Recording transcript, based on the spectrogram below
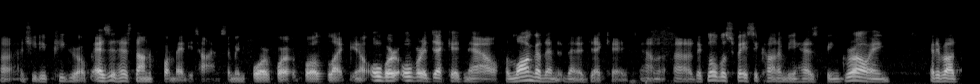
uh, GDP growth, as it has done for many times. I mean, for, for, for like, you know, over, over a decade now, longer than, than a decade, um, uh, the global space economy has been growing at about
